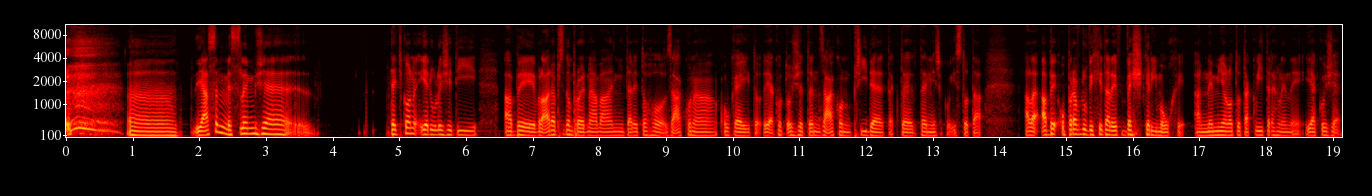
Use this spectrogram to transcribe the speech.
uh, já si myslím, že Teď je důležitý, aby vláda při tom projednávání tady toho zákona, OK, to, jako to, že ten zákon přijde, tak to je téměř jako jistota, ale aby opravdu vychytali veškerý mouchy a nemělo to takový trhliny, jakože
